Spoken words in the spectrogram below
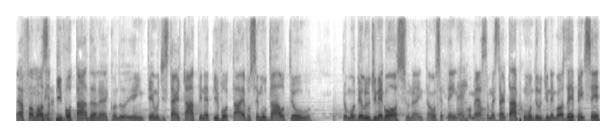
É a famosa pivotada, né? Quando em termos de startup, né, pivotar é você mudar o teu teu modelo de negócio, né? Então você tem, é, você então. começa uma startup com um modelo de negócio, de repente você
